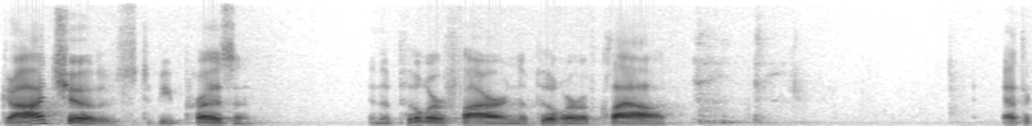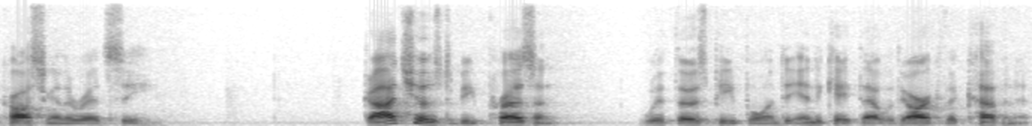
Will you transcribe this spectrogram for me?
God chose to be present in the pillar of fire and the pillar of cloud at the crossing of the Red Sea. God chose to be present with those people and to indicate that with the Ark of the Covenant.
